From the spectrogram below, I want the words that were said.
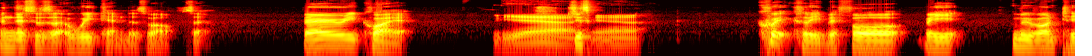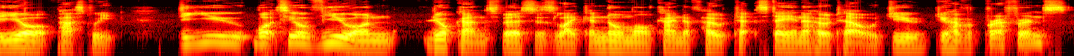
And this was at a weekend as well, so very quiet. Yeah. Just- yeah. Quickly, before we move on to your past week, Do you? What's your view on ryokans versus like a normal kind of hotel, stay in a hotel? Do you do you have a preference,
